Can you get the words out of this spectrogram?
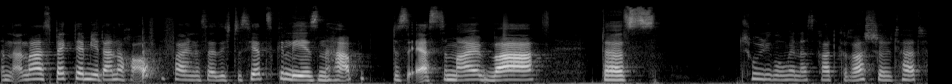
Ein anderer Aspekt, der mir da noch aufgefallen ist, als ich das jetzt gelesen habe, das erste Mal, war das, Entschuldigung, wenn das gerade geraschelt hat,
